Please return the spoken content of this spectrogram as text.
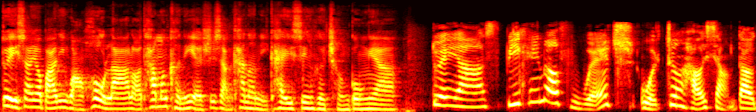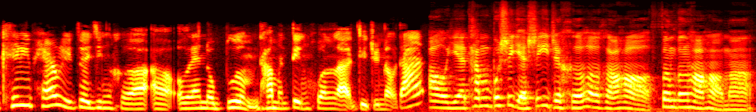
对象要把你往后拉了，他们肯定也是想看到你开心和成功呀。对呀，Speaking of which，我正好想到 Katy Perry 最近和呃 Orlando Bloom 他们订婚了，Did you know that？哦耶，他们不是也是一直和和好好，分分好好吗？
